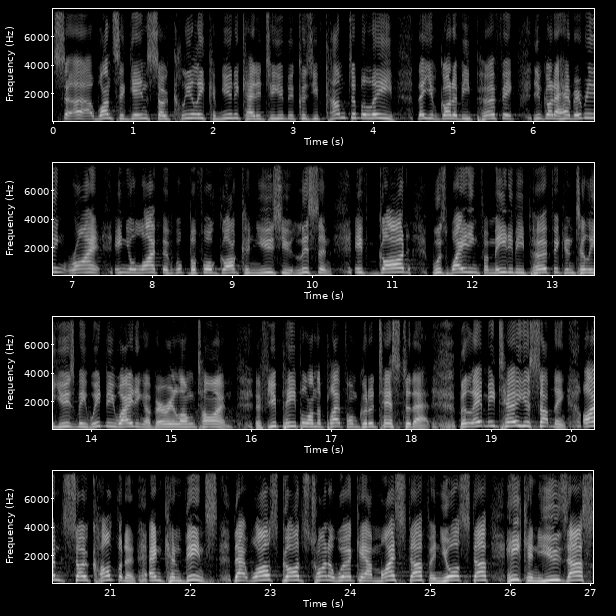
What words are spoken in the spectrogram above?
so, uh, once again so clearly communicated to you because you've come to believe that you've got to be perfect. You've got to have everything right in your life before God can use you. Listen, if God was waiting for me to be perfect until He used me, we'd be waiting a very long time. A few people on the platform could attest to that. But let me tell you something. I'm so confident and convinced that whilst God's trying to work out my stuff and your stuff, He can use us us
